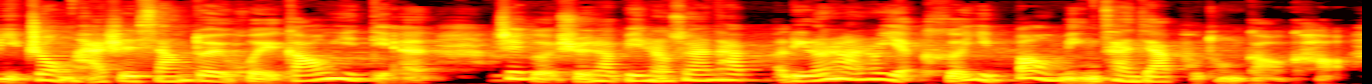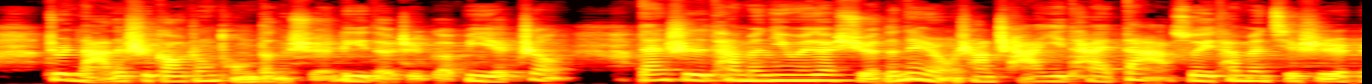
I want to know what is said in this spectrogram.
比重还是相对会高一点。这个学校毕业生虽然他理论上来说也可以报名参加普通高考，就是拿的是高中同等学历的这个毕业证，但是他们因为在学的内容上差异太大，所以他们其实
